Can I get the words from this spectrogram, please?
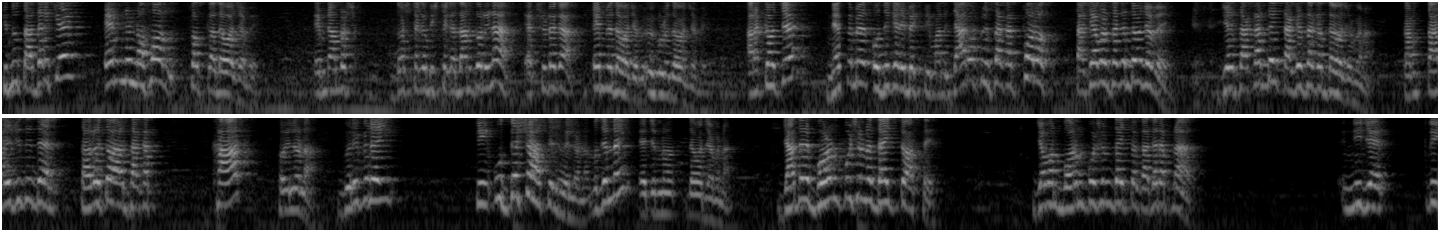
কিন্তু তাদেরকে এমনি নফল সৎকা দেওয়া যাবে। এমনি আমরা দশ টাকা, বিশ টাকা দান করি না, একশো টাকা, এমনি দেওয়া যাবে, ওইগুলো দেওয়া যাবে। আরেকটা হচ্ছে, নেসেবের অধিকারী ব্যক্তি মানে যার উপরে জাকাত ফরজ, তাকে আবার জাকাত দেওয়া যাবে। যে জাকাত দেয়, তাকে জাকাত দেওয়া যাবে না। কারণ তারে যদি দেন, তাহলে তো আর জাকাত খাত হইল না। ঘুরে ফিরেই কি উদ্দেশ্য হাসিল হইল না, বুঝেন নাই? এজন্য দেওয়া যাবে না। যাদের ভরণ পোষণের দায়িত্ব আছে যেমন ভরণ পোষণ দায়িত্ব কাদের আপনার? নিজের স্ত্রী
